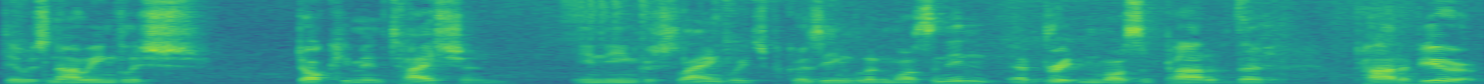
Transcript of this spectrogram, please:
there was no English documentation in the English language because England wasn't in, uh, Britain wasn't part of the part of Europe.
